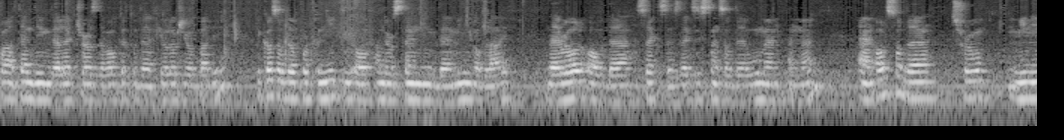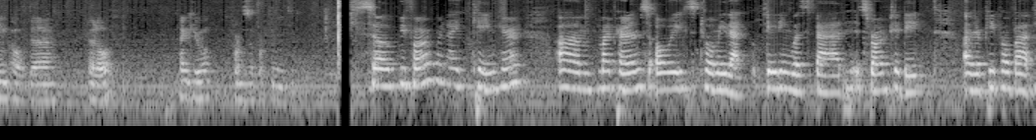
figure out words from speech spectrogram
For attending the lectures devoted to the theology of body, because of the opportunity of understanding the meaning of life, the role of the sexes, the existence of the woman and man, and also the true meaning of the love. Thank you for this opportunity. So before when I came here, um, my parents always told me that dating was bad. It's wrong to date other people, but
